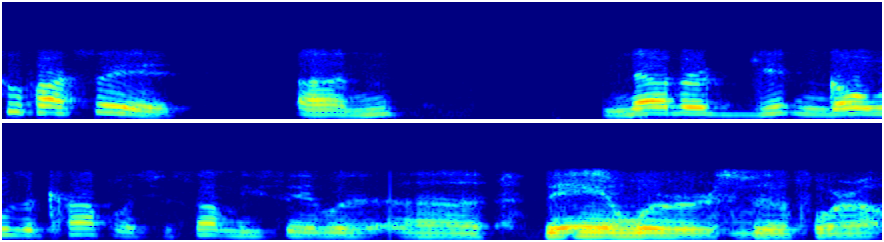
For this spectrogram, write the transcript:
Tupac said, uh, never getting goals accomplished or something. He said with uh, the N word Mm. stood for.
